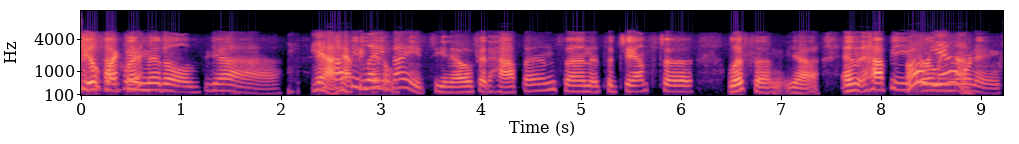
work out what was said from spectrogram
feels happy like middles, yeah. Yeah, and happy, happy late middles. nights. You know, if it happens, then it's a chance to listen. Yeah, and happy oh, early yeah. mornings.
